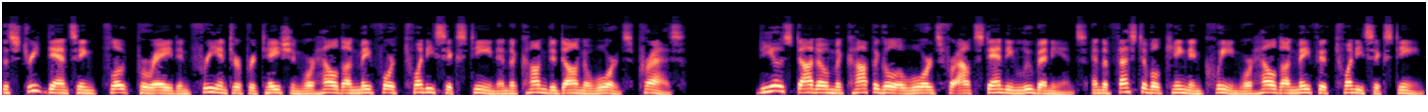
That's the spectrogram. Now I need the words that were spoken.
The street dancing, float parade and free interpretation were held on May 4, 2016 and the Kong Dadong Awards Pres. Diosdado Macapagal Awards for Outstanding Lubenians and the Festival King and Queen were held on May 5, 2016.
